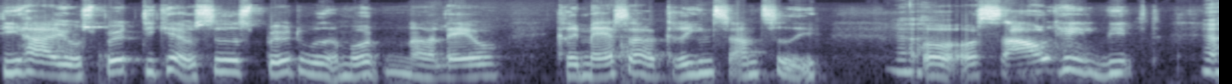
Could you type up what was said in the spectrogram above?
de har jo spyt, de kan jo sidde og spytte ud af munden og lave grimasser og grine samtidig, ja. og, og savle helt vildt. Ja.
